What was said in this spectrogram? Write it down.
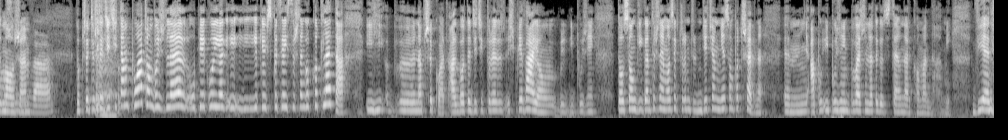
nad morzem. możliwe. No przecież te dzieci tam płaczą, bo źle upiekły jak, jakiegoś specjalistycznego kotleta. I y, na przykład, albo te dzieci, które śpiewają i później. To są gigantyczne emocje, którym tym dzieciom nie są potrzebne. Ym, a i później właśnie dlatego zostają narkomanami. Więc,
